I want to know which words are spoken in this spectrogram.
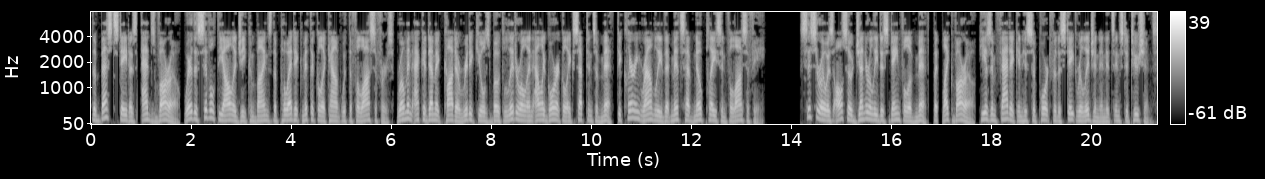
The best state is, adds Varro, where the civil theology combines the poetic mythical account with the philosophers. Roman academic Cotta ridicules both literal and allegorical acceptance of myth, declaring roundly that myths have no place in philosophy. Cicero is also generally disdainful of myth, but, like Varro, he is emphatic in his support for the state religion and its institutions.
